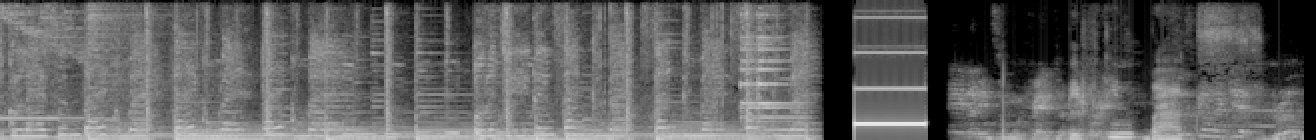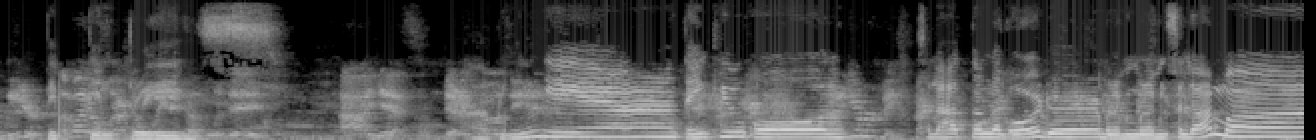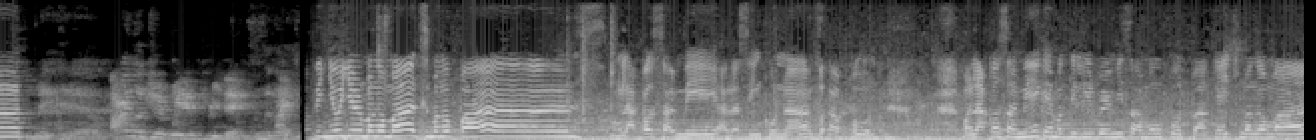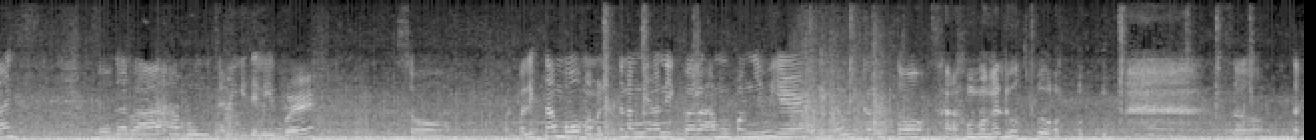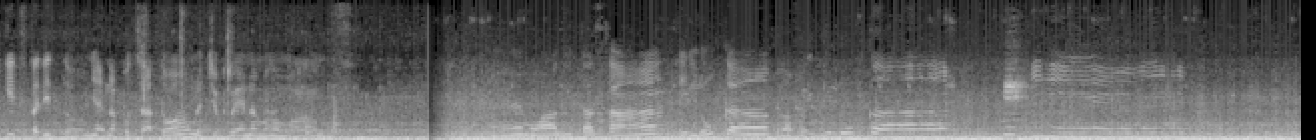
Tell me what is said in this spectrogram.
초콜릿은 달콤해 달콤해 달콤해 오렌지는 상큼해 상큼해 상큼해 15 bucks 15 trays Happy New Year! Thank you all sa lahat ng nag-order. Maraming maraming salamat. Happy New Year mga mads, mga pals! Manglakaw sa mi, alas 5 na sa hapon. Manglakaw sa mi, kay mag-deliver mi sa among food package mga mads. So nara, among kaming i-deliver. So, pagbalik na mo, mamalik na lang ni Hanig para among pang New Year. Kaya ako nakaluto sa akong mga luto. so, takits ta dito. Nya na po sa atong Noche Buena mga moms. Eh, muagi ta sa Tiluka. Pa Tiluka.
